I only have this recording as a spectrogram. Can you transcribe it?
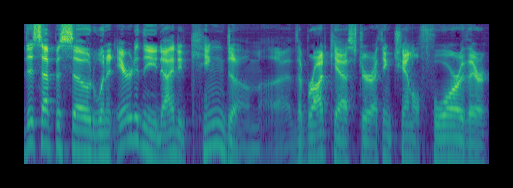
this episode, when it aired in the United Kingdom, uh, the broadcaster, I think Channel Four, there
